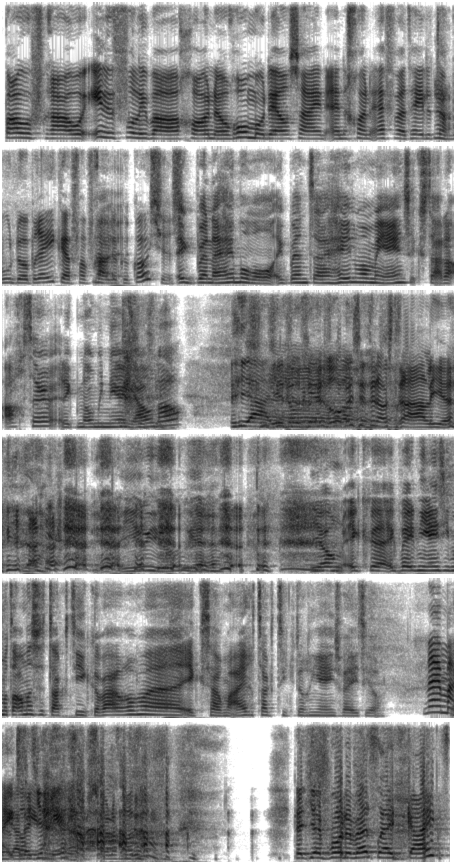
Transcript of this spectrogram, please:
powervrouwen in het volleybal, gewoon een rolmodel zijn en gewoon even het hele taboe doorbreken van vrouwelijke coaches? Ik ben er helemaal, ik ben het daar helemaal mee eens. Ik sta daarachter en ik nomineer jou nou. Ja, je Nog geen Robin zit in Australië. You, you, yeah. Jong, ik, eh, ik weet niet eens iemand anders de tactieken. Waarom? eh, ik zou mijn eigen tactiek nog niet eens weten, joh. Nee, maar Ja, ik dat zie je- meer of zo nog wat doen. Dat jij voor de wedstrijd kijkt.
